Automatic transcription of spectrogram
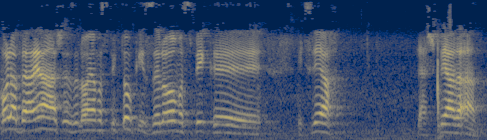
כל הבעיה שזה לא היה מספיק טוב, כי זה לא מספיק אה, הצליח להשפיע על העם.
